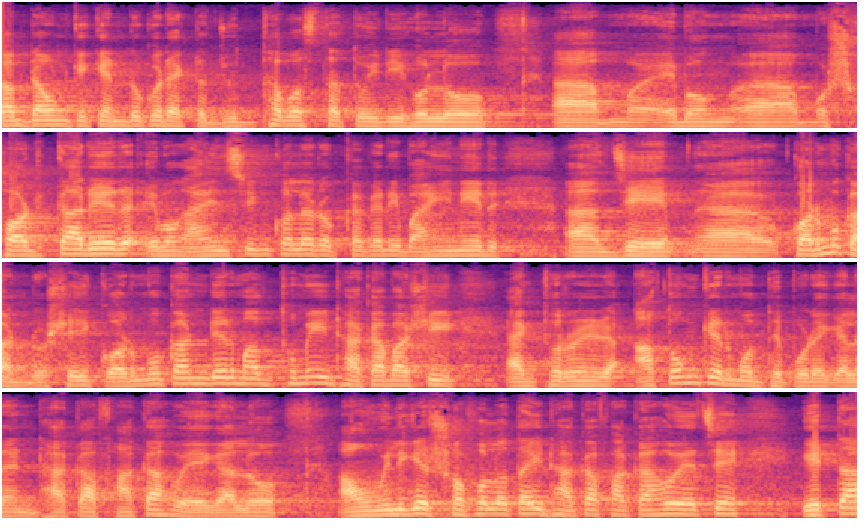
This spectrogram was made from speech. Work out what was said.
লকডাউনকে কেন্দ্র করে একটা যুদ্ধাবস্থা তৈরি হলো এবং সরকারের এবং আইন শৃঙ্খলা রক্ষাকারী বাহিনীর যে কর্মকাণ্ড, সেই কর্মকাণ্ডের মাধ্যমেই ঢাকাবাসী এক ধরনের আতঙ্কের মধ্যে পড়ে গেলেন। ঢাকা ফাঁকা হয়ে গেল। আওয়ামী লীগের সফলতাই ঢাকা ফাঁকা হয়েছে। এটা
